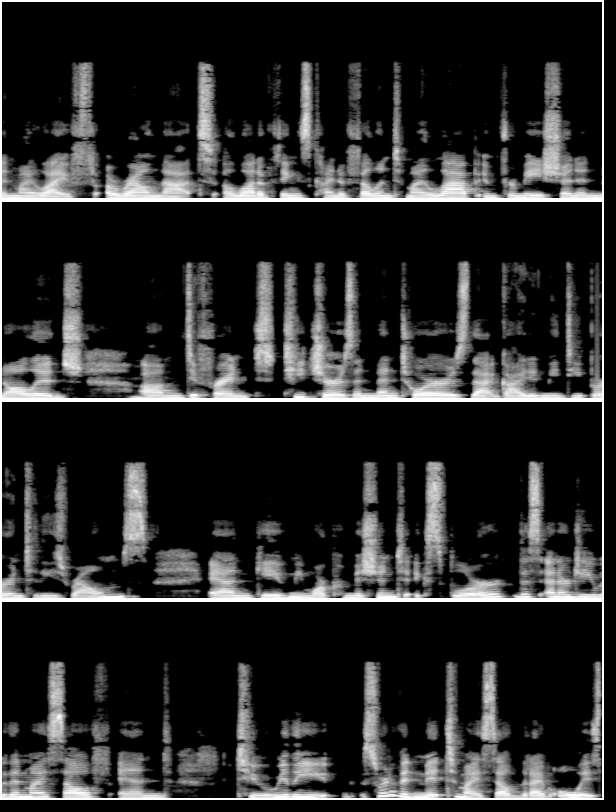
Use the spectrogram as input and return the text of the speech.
in my life around that. A lot of things kind of fell into my lap information and knowledge, mm-hmm. um, different teachers and mentors that guided me deeper into these realms and gave me more permission to explore this energy within myself and to really sort of admit to myself that I've always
